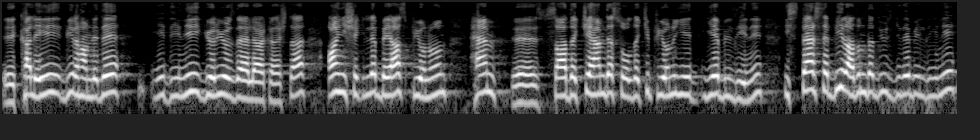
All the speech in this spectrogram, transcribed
e, kaleyi bir hamlede yediğini görüyoruz değerli arkadaşlar. Aynı şekilde beyaz piyonun hem e, sağdaki hem de soldaki piyonu ye- yiyebildiğini, isterse bir adımda düz gidebildiğini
